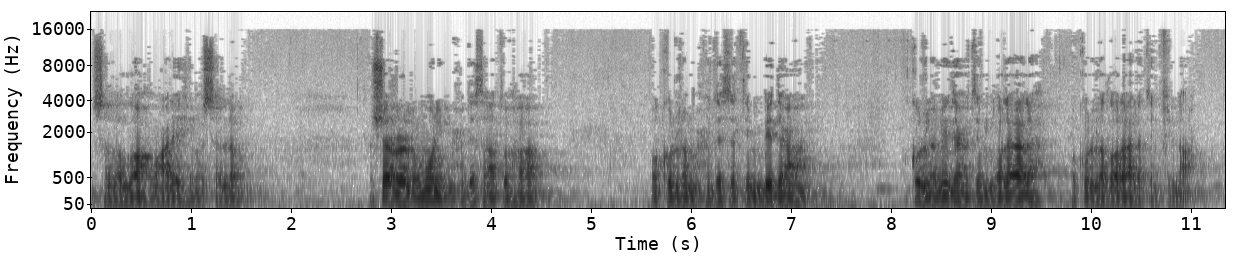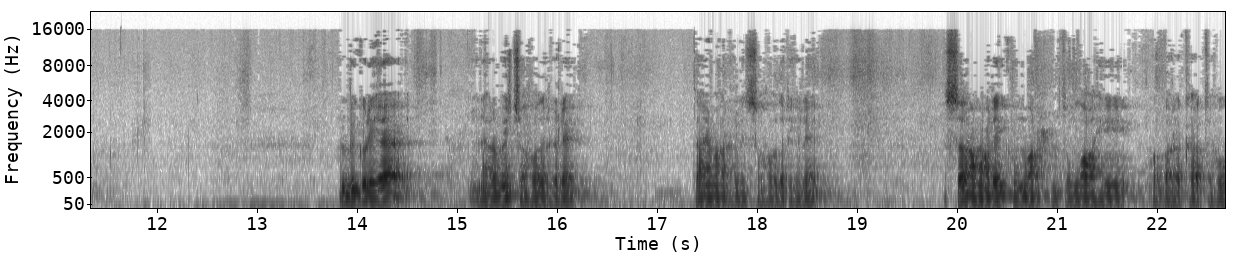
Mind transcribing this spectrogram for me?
صلى الله عليه وسلم وشر الأمور محدثاتها وكل محدثة بدعة وكل بدعة ضلالة وكل ضلالة في النار. அன்புக்குரிய அருமை சகோதரர்களே தாய்மார்களே சகோதரிகளே அஸ்லாம் அலைக்கும் வரமத்துல்லாஹி வபரகாத்து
